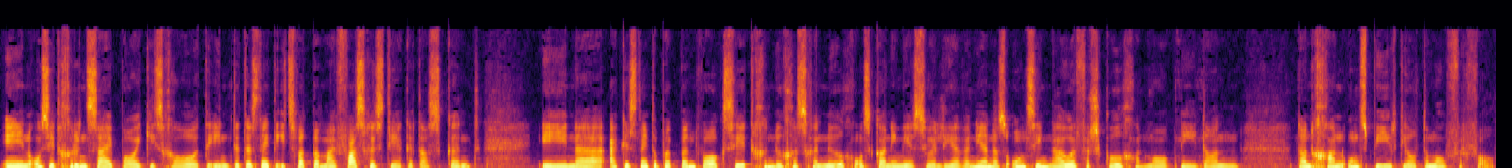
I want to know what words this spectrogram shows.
En ons het groen sypaadjies gehad en dit is net iets wat by my vasgesteek het as kind. En uh, ek is net op 'n punt waar ek sê genoeg is genoeg. Ons kan nie meer so lewe nie en as ons nie noue verskil gaan maak nie, dan dan gaan ons buurt heeltemal verval.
